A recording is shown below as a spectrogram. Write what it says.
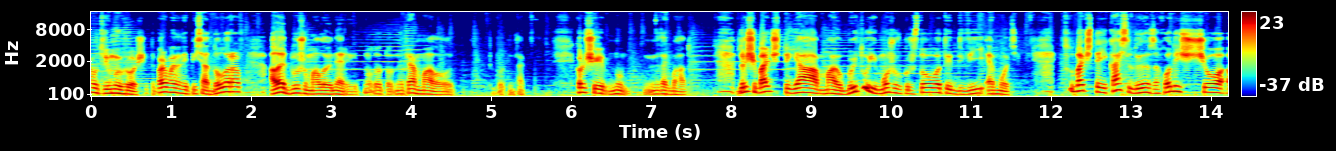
Отримую гроші. Тепер в мене є 50 доларів, але дуже мало енергії. Ну, тобто, не прям мало, типу, не так. Коротше, ну, не так багато. До речі, бачите, я маю биту і можу використовувати дві емоції. Тут, бачите, якась людина заходить, що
